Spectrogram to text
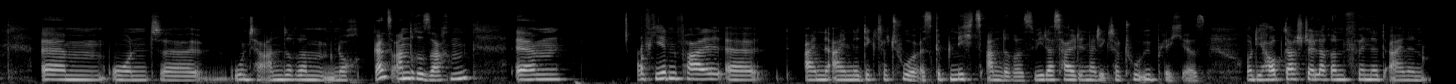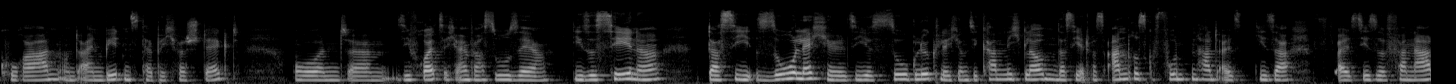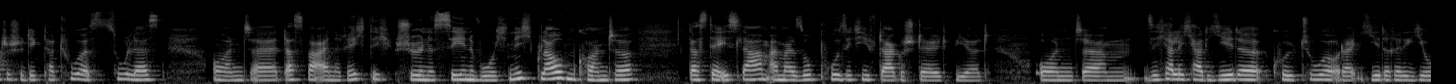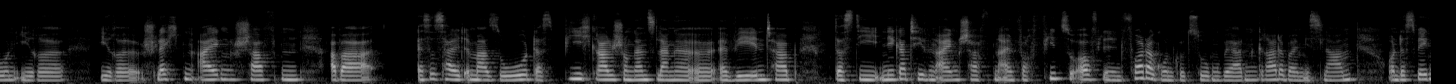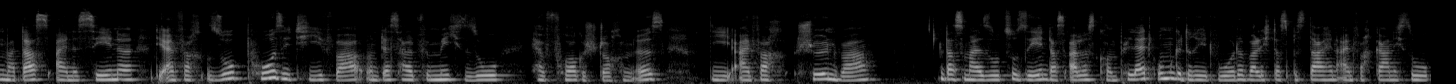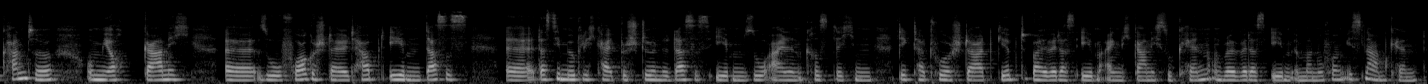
Ähm, und äh, unter anderem noch ganz andere Sachen. Ähm, auf jeden Fall äh, eine, eine Diktatur. Es gibt nichts anderes, wie das halt in der Diktatur üblich ist. Und die Hauptdarstellerin findet einen Koran und einen Betensteppich versteckt. Und ähm, sie freut sich einfach so sehr. Diese Szene, dass sie so lächelt, sie ist so glücklich und sie kann nicht glauben, dass sie etwas anderes gefunden hat, als, dieser, als diese fanatische Diktatur es zulässt. Und äh, das war eine richtig schöne Szene, wo ich nicht glauben konnte, dass der Islam einmal so positiv dargestellt wird. Und ähm, sicherlich hat jede Kultur oder jede Religion ihre, ihre schlechten Eigenschaften, aber es ist halt immer so, dass, wie ich gerade schon ganz lange äh, erwähnt habe, dass die negativen Eigenschaften einfach viel zu oft in den Vordergrund gezogen werden, gerade beim Islam. Und deswegen war das eine Szene, die einfach so positiv war und deshalb für mich so hervorgestochen ist, die einfach schön war das mal so zu sehen, dass alles komplett umgedreht wurde, weil ich das bis dahin einfach gar nicht so kannte und mir auch gar nicht äh, so vorgestellt habe, eben, dass es äh, dass die Möglichkeit bestünde, dass es eben so einen christlichen Diktaturstaat gibt, weil wir das eben eigentlich gar nicht so kennen und weil wir das eben immer nur vom Islam kennen.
